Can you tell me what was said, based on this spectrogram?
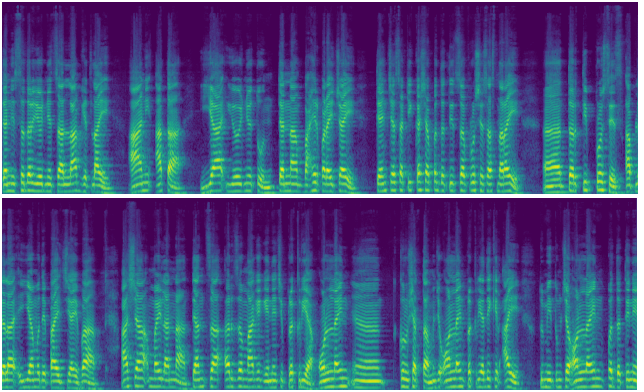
त्यांनी सदर योजनेचा लाभ घेतला आहे आणि आता या योजनेतून त्यांना बाहेर पडायचे आहे त्यांच्यासाठी कशा पद्धतीचा प्रोसेस असणार आहे? तर ती प्रोसेस आपल्याला यामध्ये पाहायची आहे. बा अशा महिलांना त्यांचा अर्ज मागे घेण्याची प्रक्रिया ऑनलाईन करू शकता. म्हणजे ऑनलाईन प्रक्रिया देखील आहे. तुम्ही तुमच्या ऑनलाईन पद्धतीने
